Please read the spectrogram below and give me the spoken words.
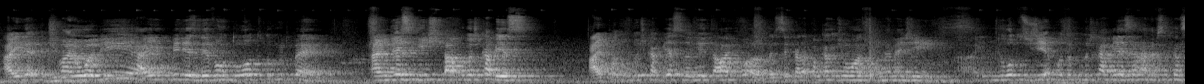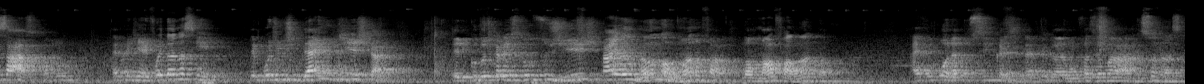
Aí desmaiou ali, aí beleza, levantou, tudo muito bem. Aí no dia seguinte estava com dor de cabeça. Aí, pô, com dor de cabeça e tal, aí, pô, deve ser cada pancada de ontem, um remedinho. Aí no outros dias, pô, com dor de cabeça, ah, deve ser cansaço, toma um remedinho. Aí foi dando assim. Depois de uns 10 dias, cara, ele com dor de cabeça todos os dias, aí andando normal, normal falando. Aí falou, pô, não é possível, cara, você tá pegando, vamos fazer uma ressonância.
